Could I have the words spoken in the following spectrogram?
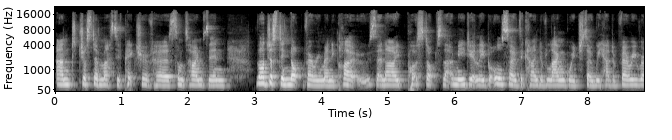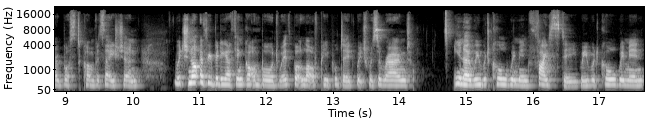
and just a massive picture of her, sometimes in well, just in not very many clothes. And I put a stop to that immediately, but also the kind of language. So we had a very robust conversation which not everybody I think got on board with, but a lot of people did, which was around you know, we would call women feisty, we would call women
